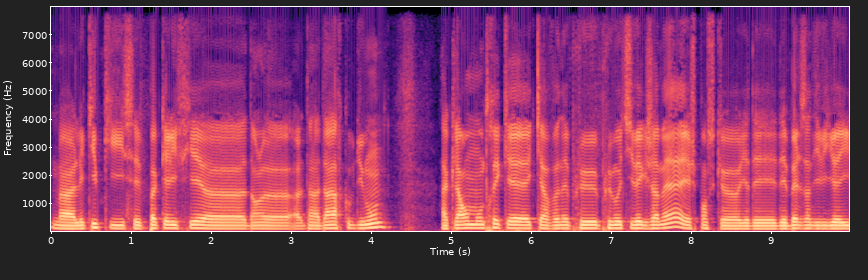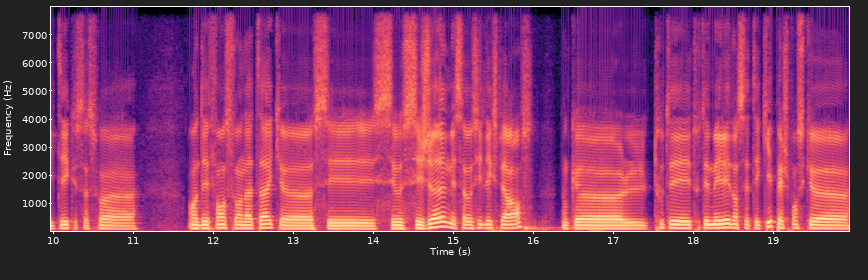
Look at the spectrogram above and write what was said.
Bah, L'équipe qui s'est pas qualifiée euh, dans, la dernière Coupe du Monde a clairement montré qu'elle qu'elle revenait plus, plus motivée que jamais. Et je pense qu'il y a des, des belles individualités, que ce soit euh, en défense ou en attaque. euh, c'est jeune, mais ça a aussi de l'expérience. Donc euh, tout, est, tout est mêlé dans cette équipe. Et je pense que,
